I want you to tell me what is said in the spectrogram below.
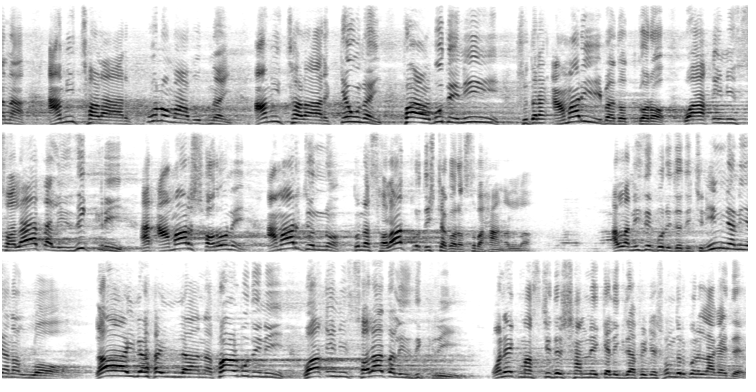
আনা, আমি ছাড়া আর কোনো মাবুদ নাই, আমি ছাড়া আর কেউ নাই, ফা'বুদনি, সুতরাং আমারই ইবাদত করো। ওয়া আকিমিস সালাতা লিযিকরি, আর আমার স্মরণে, আমার জন্য তোমরা সলাৎ প্রতিষ্ঠা করো, সুবহানাল্লাহ। আল্লাহ নিজের পরিচয় দিচ্ছেন ইন্নানি আনাল্লাহ অনেক মসজিদের সামনে ক্যালিগ্রাফিটা সুন্দর করে লাগাই দেয়,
